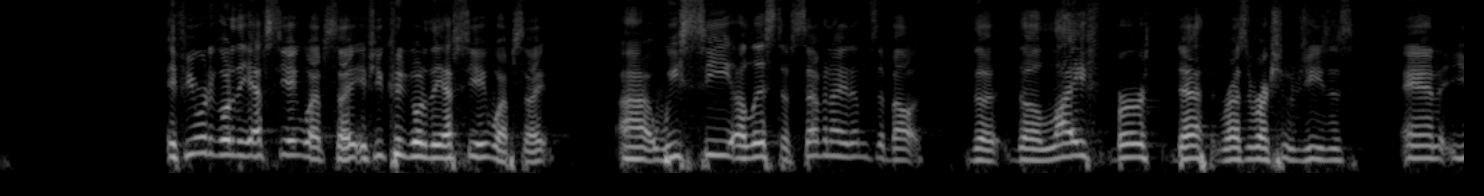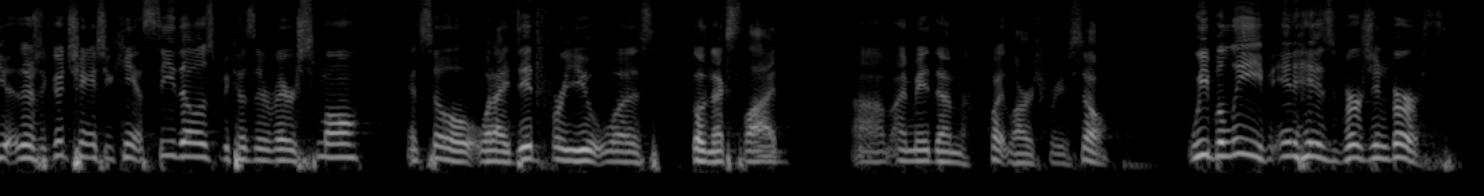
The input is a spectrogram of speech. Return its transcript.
If you were to go to the FCA website, if you could go to the FCA website, uh, we see a list of seven items about the, the life, birth, death, resurrection of Jesus and you, there's a good chance you can't see those because they're very small. And so what I did for you was go to the next slide. Um, I made them quite large for you. So we believe in his virgin birth.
